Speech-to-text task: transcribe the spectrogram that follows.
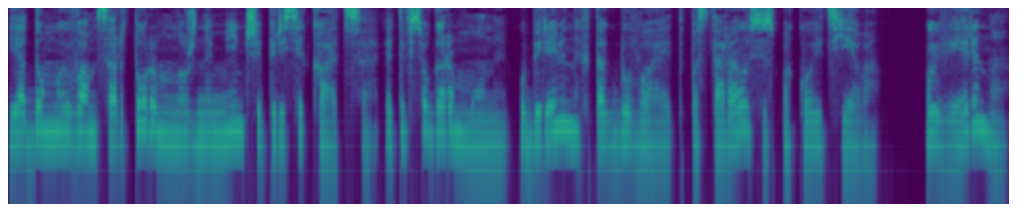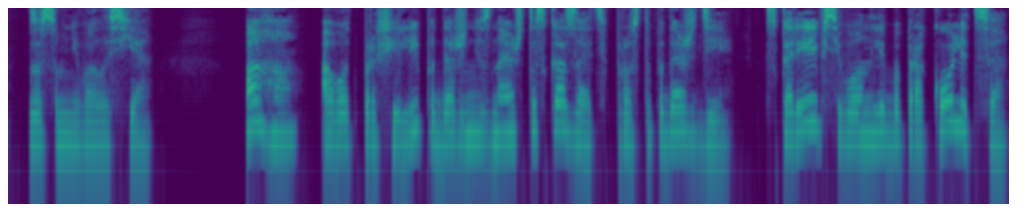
«Я думаю, вам с Артуром нужно меньше пересекаться. Это все гормоны. У беременных так бывает», — постаралась успокоить Ева. «Уверена?» — засомневалась я. «Ага, а вот про Филиппа даже не знаю, что сказать. Просто подожди. Скорее всего, он либо проколется,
